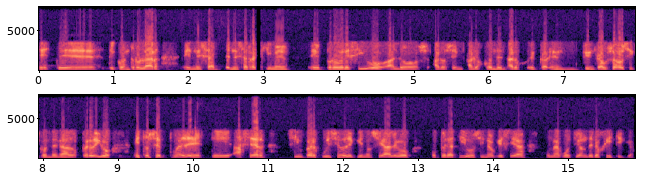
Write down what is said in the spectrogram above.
este, de controlar en esa en ese régimen eh, progresivo a los a los a los, condenados encausados y condenados. Pero digo esto se puede este, hacer sin perjuicio de que no sea algo operativo sino que sea una cuestión de logística.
